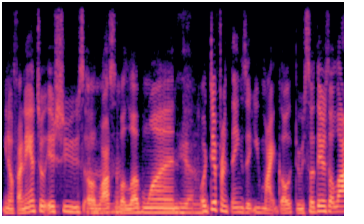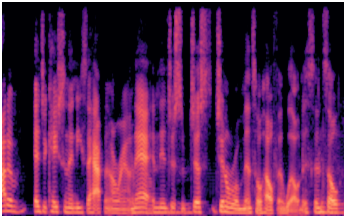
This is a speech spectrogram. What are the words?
you know, financial issues, or loss of a mm-hmm. loved one, Yeah. or different things that you might go through. So there's a lot of education that needs to happen around that, and then just mm-hmm. just general mental health and wellness. And so mm-hmm.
